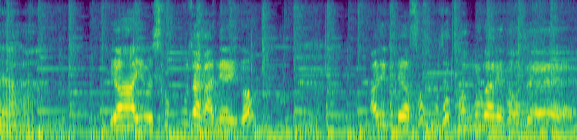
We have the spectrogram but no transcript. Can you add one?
야. 야, 이거 석부작 아니야, 이거? 아니, 그 내가 석부작 박물관에서 어제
